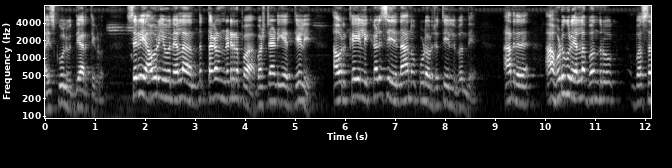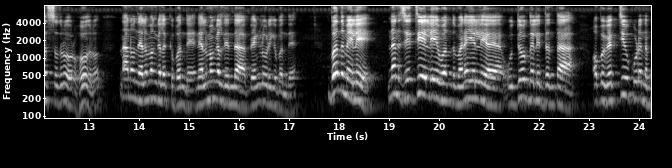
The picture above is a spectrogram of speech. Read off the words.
ಹೈಸ್ಕೂಲ್ ವಿದ್ಯಾರ್ಥಿಗಳು. ಸರಿ ಅವ್ರಿಗೆ ಇವನ್ನೆಲ್ಲ ತಗೊಂಡು ನಡೀರಪ್ಪ ಬಸ್ ಸ್ಟ್ಯಾಂಡ್ಗೆ ಅಂತೇಳಿ ಅವ್ರ ಕೈಯಲ್ಲಿ ಕಳಿಸಿ ನಾನು ಕೂಡ ಅವ್ರ ಜೊತೆಯಲ್ಲಿ ಬಂದೆ. ಆದರೆ ಆ ಹುಡುಗರು ಎಲ್ಲ ಬಂದರು, ಬಸ್ ಹತ್ಸಿದ್ರು, ಅವ್ರು ಹೋದರು. ನಾನು ನೆಲಮಂಗಲಕ್ಕೆ ಬಂದೆ. ನೆಲಮಂಗಲದಿಂದ ಬೆಂಗಳೂರಿಗೆ ಬಂದೆ. ಬಂದ ಮೇಲೆ ನನ್ನ ಜೊತೆಯಲ್ಲಿ ಒಂದು ಮನೆಯಲ್ಲಿ ಉದ್ಯೋಗದಲ್ಲಿದ್ದಂಥ ಒಬ್ಬ ವ್ಯಕ್ತಿಯು ಕೂಡ ನಮ್ಮ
